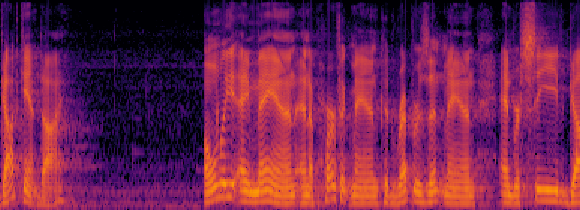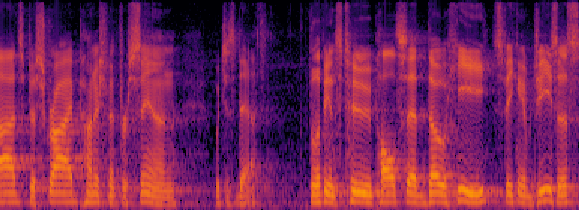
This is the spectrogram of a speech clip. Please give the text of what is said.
God can't die. Only a man and a perfect man could represent man and receive God's prescribed punishment for sin, which is death. Philippians 2, Paul said, though he, speaking of Jesus,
